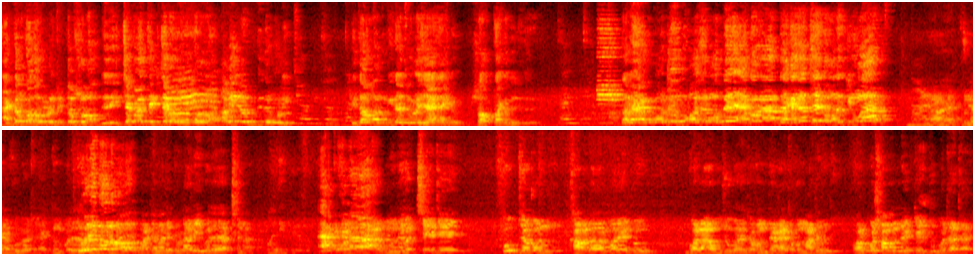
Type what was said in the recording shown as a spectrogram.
একদম কথা বলবে চুপচাপ শোনো যদি ইচ্ছা করে তো ইচ্ছা করে করো না। আমি রুগীদের বলি। কিন্তু আমার রুগীরা চলে যায় না কেউ সব থাকে ধৈর্য ধরে। তাহলে এক বছর দু মাসের মধ্যে এখন আর দেখা যাচ্ছে তোমাদের টিউমার। বলো। মাঝে মাঝে টোটালি বোঝা যাচ্ছে না। এখন আর মনে হচ্ছে যে খুব যখন খাওয়া দাওয়ার পরে একটু গলা উঁচু করে যখন দেখায় তখন মাঝে মাঝে অল্প সামান্য একটু একটু বোঝা যায়।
